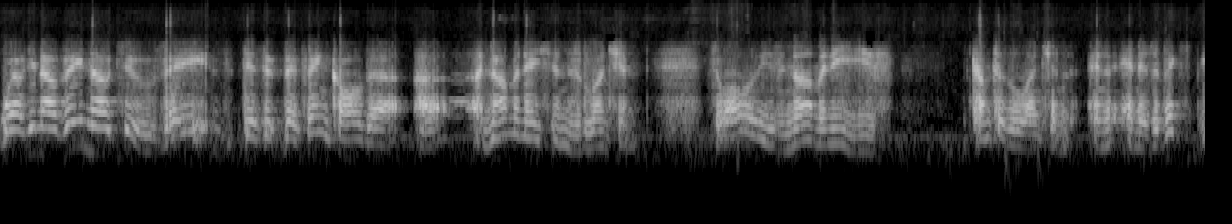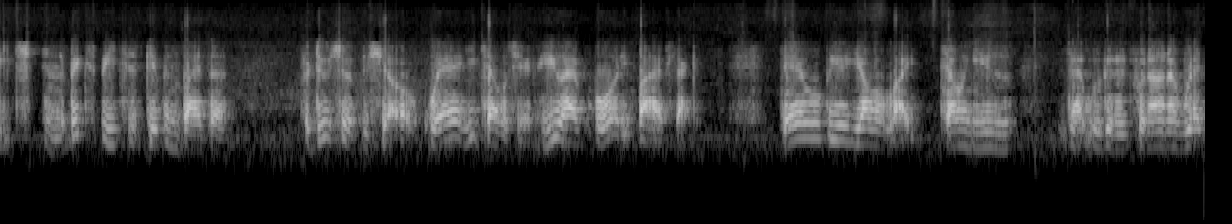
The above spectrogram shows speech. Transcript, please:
Well, you know, they know too. They there's a, a thing called a, a, a nominations luncheon. So all of these nominees come to the luncheon, and, and there's a big speech, and the big speech is given by the producer of the show, where he tells you, you have 45 seconds. There will be a yellow light telling you that we're going to put on a red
